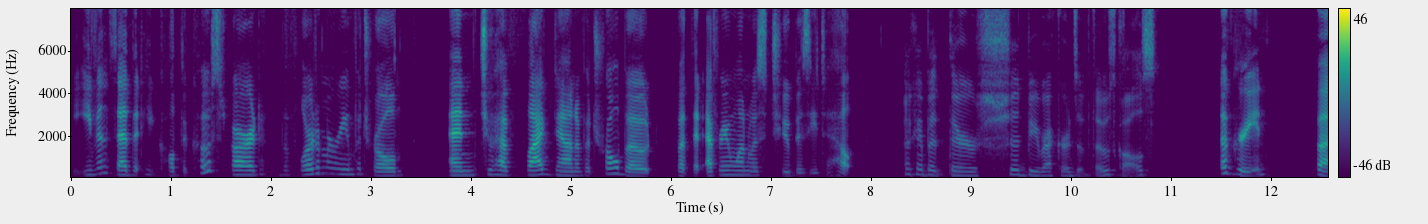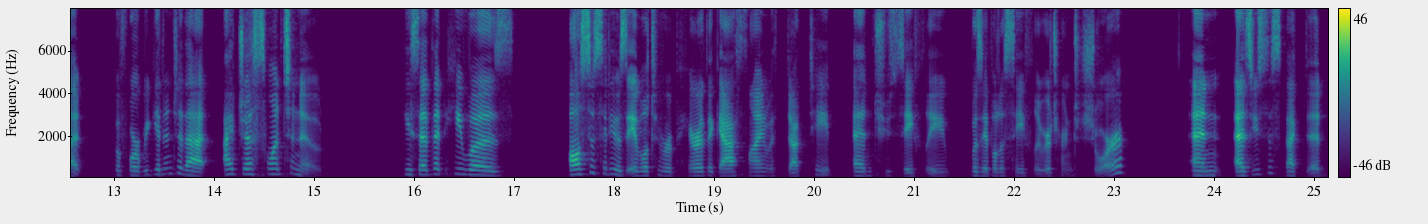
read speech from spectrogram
He even said that he called the Coast Guard, the Florida Marine Patrol, and to have flagged down a patrol boat, but that everyone was too busy to help. Okay, but there should be records of those calls. Agreed. But before we get into that, I just want to note he said that he was also said he was able to repair the gas line with duct tape and to safely was able to safely return to shore. And as you suspected,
